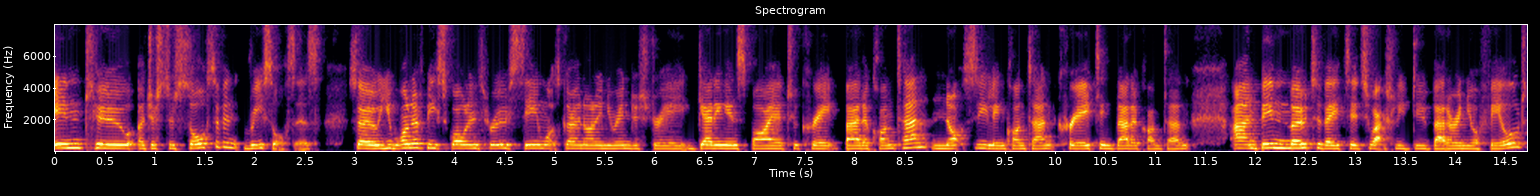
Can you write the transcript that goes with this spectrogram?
into a, just a source of resources. So you want to be scrolling through, seeing what's going on in your industry, getting inspired to create better content, not stealing content, creating better content, and being motivated to actually do better in your field.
